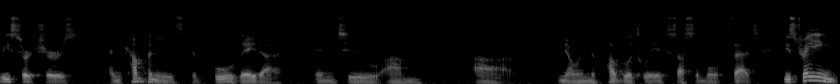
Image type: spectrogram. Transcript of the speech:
researchers and companies to pool data into, um, uh, you know, into publicly accessible sets. These training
